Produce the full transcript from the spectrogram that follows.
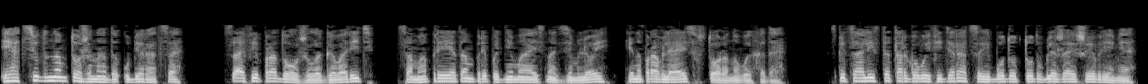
«И отсюда нам тоже надо убираться», — Сафи продолжила говорить, сама при этом приподнимаясь над землей и направляясь в сторону выхода. Специалисты торговой федерации будут тут в ближайшее время,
